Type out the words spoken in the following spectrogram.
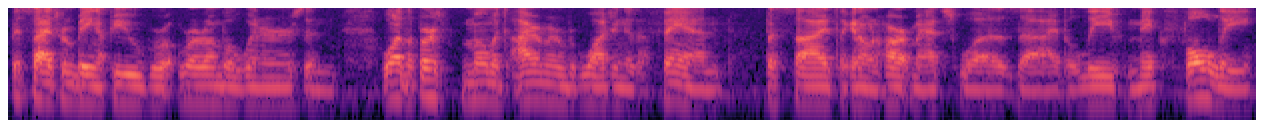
Besides from being a few Royal Rumble winners, and one of the first moments I remember watching as a fan, besides like an Owen Hart match, was uh, I believe Mick Foley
